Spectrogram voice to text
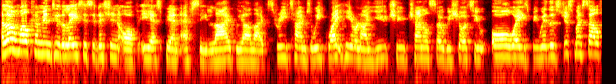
Hello and welcome into the latest edition of ESPN FC Live. We are live three times a week right here on our YouTube channel, so be sure to always be with us. Just myself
